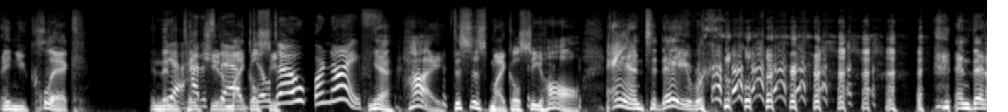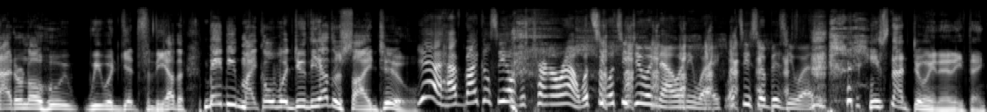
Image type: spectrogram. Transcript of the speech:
And you click and then yeah, it how to takes you to Michael C. dildo or knife. Yeah. Hi, this is Michael C. Hall. And today we're And then I don't know who we would get for the other. Maybe Michael would do the other side too. Yeah, have Michael C. Hall just turn around. What's he what's he doing now anyway? What's he so busy with? He's not doing anything.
